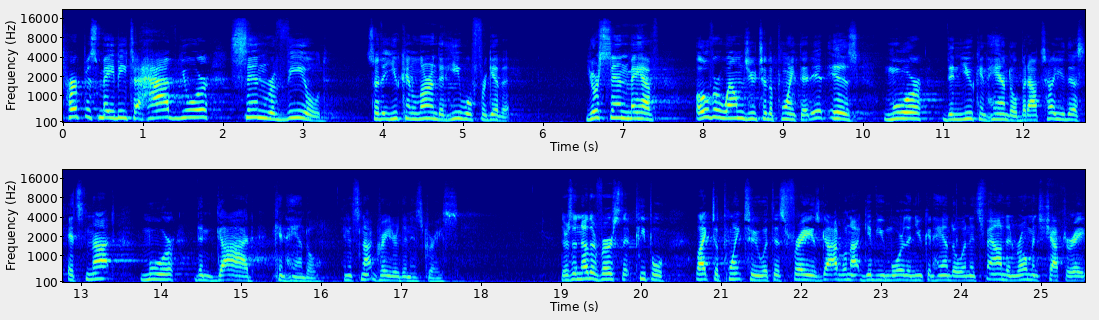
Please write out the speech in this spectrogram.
purpose may be to have your sin revealed so that you can learn that he will forgive it. Your sin may have overwhelmed you to the point that it is more than you can handle. But I'll tell you this it's not more than God can handle, and it's not greater than his grace. There's another verse that people like to point to with this phrase God will not give you more than you can handle, and it's found in Romans chapter 8.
